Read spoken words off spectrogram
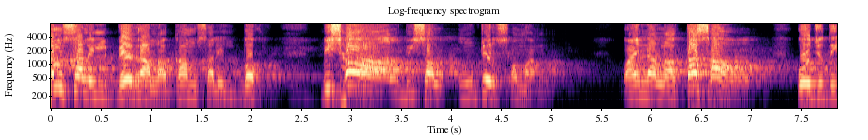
আমসালিল বেগালা কামসালিল বহ বিশাল বিশাল উটের সমান। ওয়াইনাল্লাহ তাসাও, ও যদি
